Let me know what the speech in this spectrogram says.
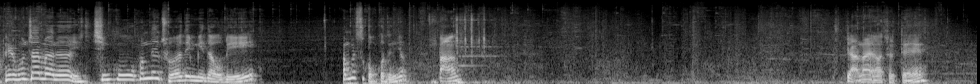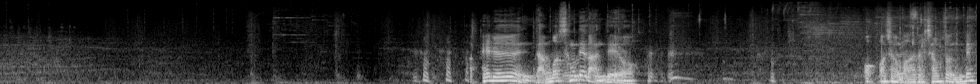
자, 앞에 혼자면은 이 친구 혼내줘야 됩니다, 우리. 참을 수가 없거든요? 빵. 죽지 않아요, 절대. 아펠은 남머스 상대가 안 돼요. 어, 어 잠깐만, 아, 나 잘못 썼는데?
